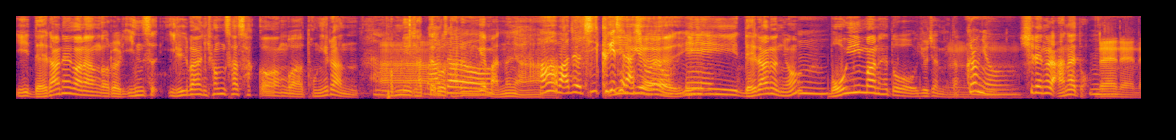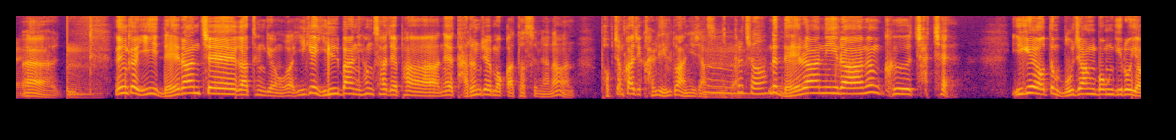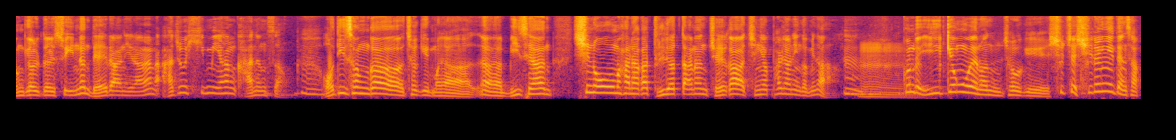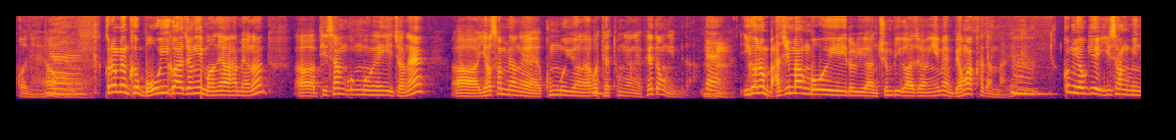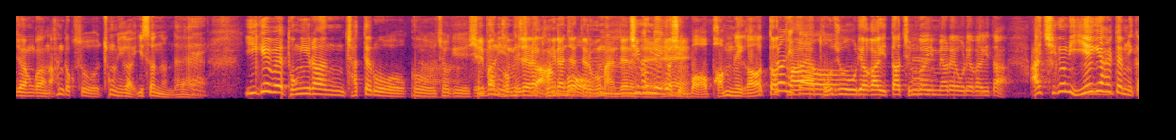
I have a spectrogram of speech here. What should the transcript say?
이 내란에 관한 거를 인스, 일반 형사 사건과 동일한 법리 잣대로 맞아요. 다루는 게 맞느냐? 아 맞아요. 진 그게 제일 이게 아쉬워요. 예. 이 내란은요 음. 모의만 해도 유죄입니다. 음. 그럼요. 실행을 안 해도. 음. 네네네. 예. 그러니까 이 내란죄 같은 경우가 이게 일반 형사 재판의 다른 죄목 같았으면은 법정까지 갈 일도 아니지 않습니까? 그렇죠. 근데 내란이라는 그 자체 이게 어떤 무장봉기로 연결될 수 있는 내란이라는 아주 희미한 가능성 음. 어디선가 저기 뭐냐 어, 미세한 신호음 하나가 들렸다는 죄가 징역 8년인 겁니다. 음. 그런데 이 경우에는 저기 실제 실행이 된 사건이에요. 네. 그러면 그 모의 과정이 뭐냐 하면은 어, 비상국무회의 전에 어, 여섯 명의 국무위원하고 대통령의 회동입니다. 네. 음. 이거는 마지막 모의를 위한 준비 과정이면 명확하단 말이에요. 음. 그럼 여기에 이상민 장관, 한덕수 총리가 있었는데 네. 이게 왜 동일한 잣대로 그 저기 아, 일반 심판이 범죄랑 되지가 동일한 않고 잣대로 보면 안 되는 지금 건데. 얘기하신 뭐 법리가 어떻다, 그러니까요. 도주 우려가 있다, 증거 인멸의 우려가 있다. 아 지금 이 얘기할 때입니까?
